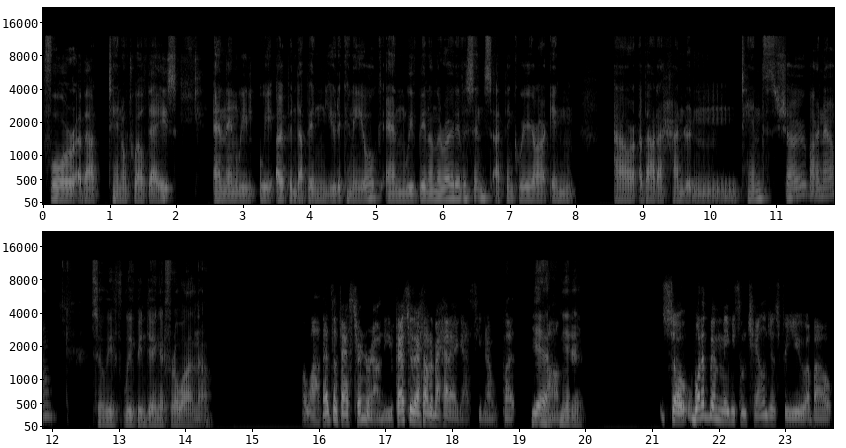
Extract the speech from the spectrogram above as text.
for about ten or twelve days, and then we we opened up in Utica, New York, and we've been on the road ever since. I think we are in our about a hundred and tenth show by now, so we've we've been doing it for a while now. Oh wow, that's a fast turnaround. You faster than I thought in my head, I guess. You know, but yeah, um, yeah. So, what have been maybe some challenges for you about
